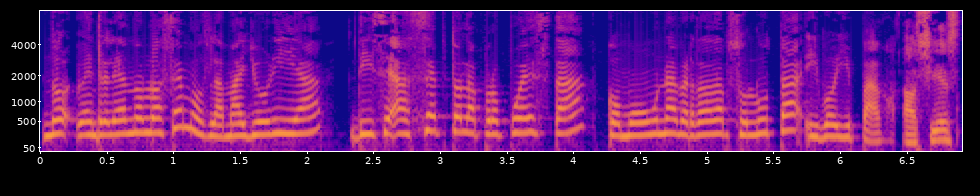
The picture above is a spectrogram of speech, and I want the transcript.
No, en realidad no lo hacemos. La mayoría dice acepto la propuesta como una verdad absoluta y voy y pago. Así es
